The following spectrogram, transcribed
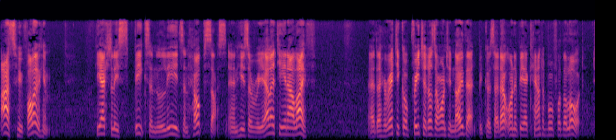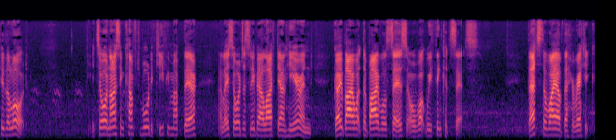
us who follow him. He actually speaks and leads and helps us, and He's a reality in our life. Uh, the heretical preacher doesn't want to know that because they don't want to be accountable for the Lord, to the Lord. It's all nice and comfortable to keep Him up there, and let's all just live our life down here and go by what the Bible says or what we think it says. That's the way of the heretic.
